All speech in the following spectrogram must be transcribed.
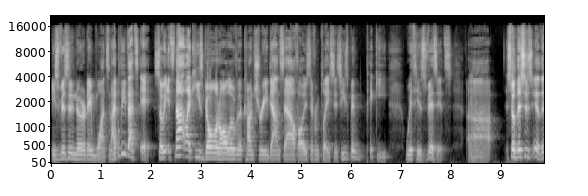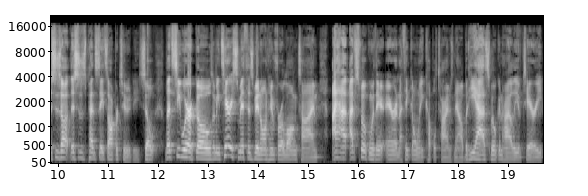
He's visited Notre Dame once, and I believe that's it. So it's not like he's going all over the country, down south, all these different places. He's been picky with his visits. Mm-hmm. Uh, so this is you know, this is uh, this is Penn State's opportunity. So let's see where it goes. I mean, Terry Smith has been on him for a long time. I have I've spoken with Aaron, I think only a couple times now, but he has spoken highly of Terry.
